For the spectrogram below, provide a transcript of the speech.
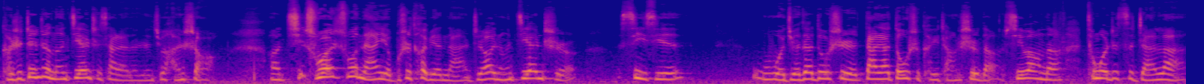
可是真正能坚持下来的人却很少。啊，其说说难也不是特别难，只要能坚持、细心。我觉得都是大家都是可以尝试的。希望呢，通过这次展览，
